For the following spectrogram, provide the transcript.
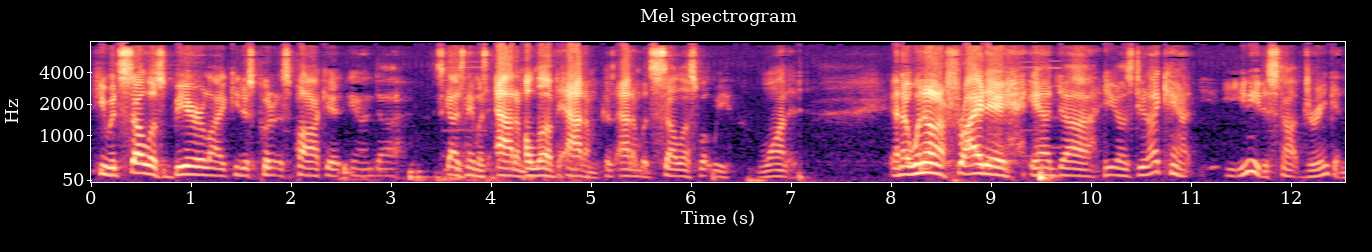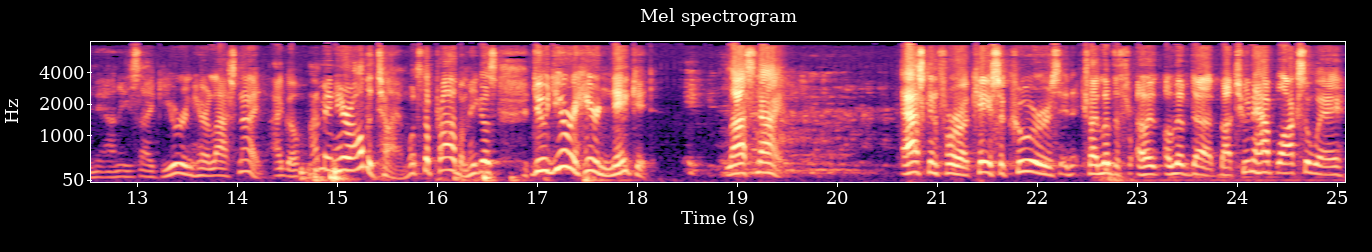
he would sell us beer like he just put it in his pocket. And uh, this guy's name was Adam. I loved Adam because Adam would sell us what we wanted. And I went on a Friday, and uh, he goes, dude, I can't. You need to stop drinking, man. He's like, you were in here last night. I go, I'm in here all the time. What's the problem? He goes, dude, you were here naked last night, asking for a case of Coors, because I lived, I lived uh, about two and a half blocks away.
